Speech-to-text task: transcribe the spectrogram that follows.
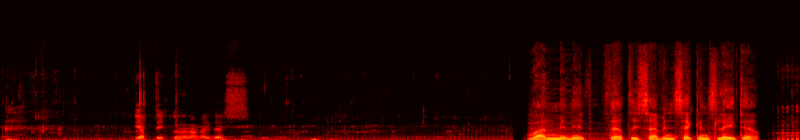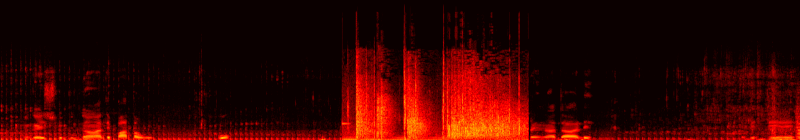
I-update ko na lang kayo guys. 1 minute 37 seconds later. Yan guys, lubog na ang ating pataw. Oh! Pre nadali. Kabit din eh.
